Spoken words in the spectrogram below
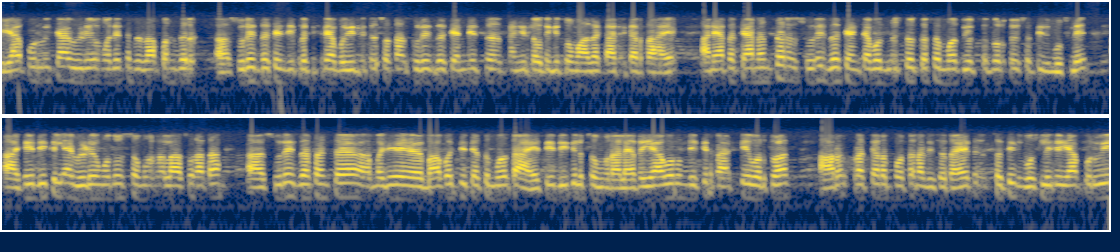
यापूर्वीच्या व्हिडिओमध्ये तसंच आपण जर सुरेश दस यांची प्रतिक्रिया बघितली तर स्वतः सुरेश दस यांनीच सांगितलं होतं की तो माझा कार्यकर्ता आहे. आणि आता त्यानंतर सुरेश दस यांच्याबद्दल कसं मत व्यक्त करतोय सतीश भोसले हे देखील या व्हिडिओमधून समोर आलं असून आता सुरेश दसांचं म्हणजे बाबतचे त्याचं मत आहे ते देखील समोर आलंय. आता यावरून देखील राजकीय वर्तुळात आरोप प्रत्यारोप होताना दिसत आहेत. सतीश भोसलेचे यापूर्वी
